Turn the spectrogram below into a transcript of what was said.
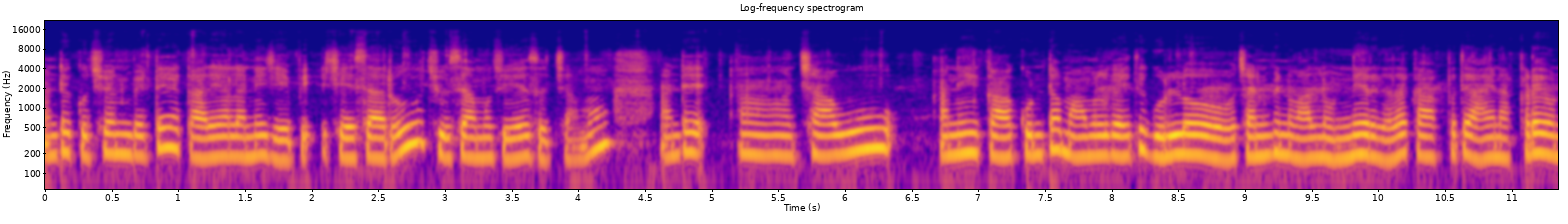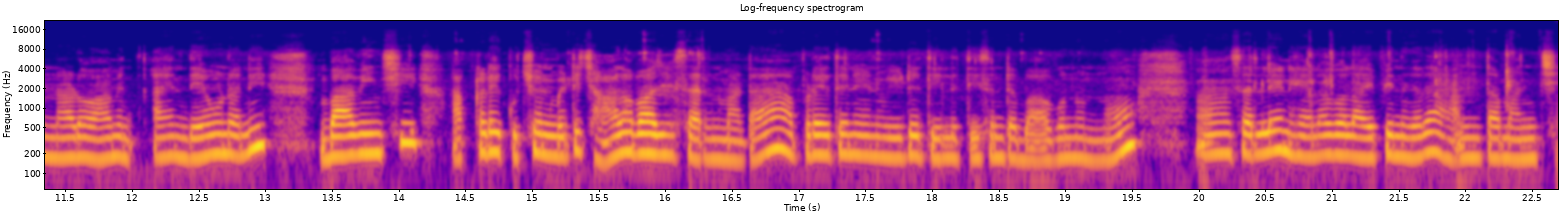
అంటే కూర్చొని పెట్టే కార్యాలన్నీ చేపి చేశారు. చూసాము చేసి వచ్చాము. అంటే చావు అని కాకుండా మామూలుగా అయితే గుళ్ళో చనిపోయిన వాళ్ళు ఉన్నారు కదా. కాకపోతే ఆయన అక్కడే ఉన్నాడు. ఆమె ఆయన దేవుడు అని భావించి అక్కడే కూర్చొని పెట్టి చాలా బాగా చేశారనమాట అప్పుడైతే నేను వీడియో తీళ్ళు తీసుంటే బాగున్నాను సర్లేండి హేలాగోలా అయిపోయింది కదా. అంత మంచి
